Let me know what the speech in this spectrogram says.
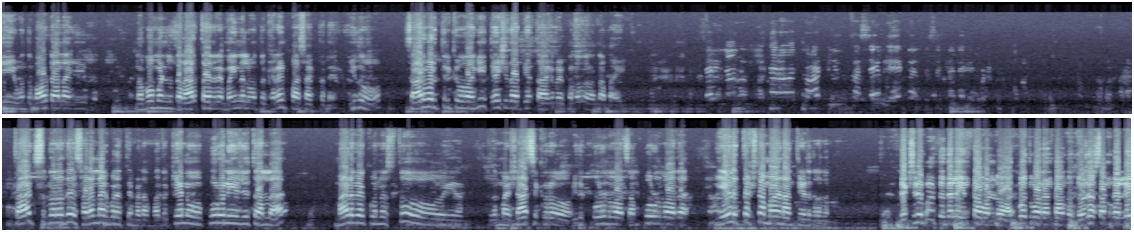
ಈ ಒಂದು ಬಾವುಟಾನ ಈ ನವಮಂಡಲದಲ್ಲಿ ಆಡ್ತಾ ಇದ್ರೆ ಮೈನಲ್ಲಿ ಒಂದು ಕರೆಂಟ್ ಪಾಸ್ ಆಗ್ತದೆ. ಇದು ಸಾರ್ವತ್ರಿಕವಾಗಿ ದೇಶದಾದ್ಯಂತ ಆಗಬೇಕು ಅನ್ನೋದು ನನ್ನ ಬಾಯಿ ಸರ್ ಇನ್ನೊಂದು ಈ ತರ ಒಂದು ಥಾಟ್ ನೀವು ಫಸ್ಟ್ ಟೈಮ್ ಹೇಗ್ ಬಂತು ಸರ್ ತಲೆಗೆ? ಥಾಟ್ಸ್ ಬರೋದೇ ಸಡನ್ ಆಗಿ ಬರುತ್ತೆ ಮೇಡಮ್ ಅದಕ್ಕೇನು ಪೂರ್ವ ನಿಯೋಜಿತ ಅಲ್ಲ. ಮಾಡಬೇಕು ಅನ್ನಿಸ್ತು ನಮ್ಮ ಶಾಸಕರು ಇದಕ್ಕೆ ಪೂರ್ಣವಾದ, ಸಂಪೂರ್ಣವಾದ ಹೇಳಿದ ತಕ್ಷಣ ಮಾಡೋಣ ಅಂತ ಹೇಳಿದ್ರು ಅದನ್ನು. ದಕ್ಷಿಣ ಭಾರತದಲ್ಲಿ ಇಂಥ ಒಂದು ಅದ್ಭುತವಾದಂತ ಒಂದು ಧ್ವಜಸ್ತಂಭದಲ್ಲಿ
